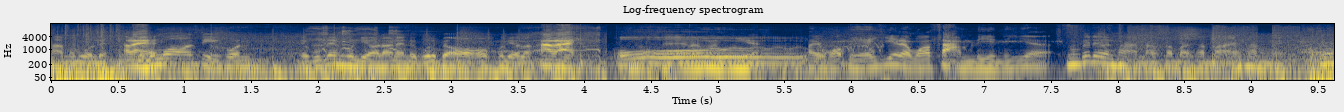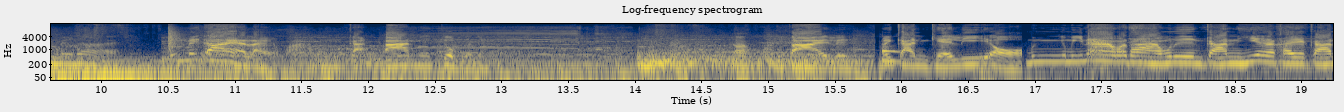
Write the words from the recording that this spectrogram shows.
ผ่านมาหมดเลยอะไรเดี๋ยวมึงวอนสี่คน เดี๋ยวกูเล่นคนเดียวแล้วเนี่ยเดี๋ยวกูไปออกคนเดียวแล้วอะไร โอ้แพ้แล้วมันเหี้ยไอ้วะแพ้เฮียอะไรวะสามเลนนี่เฮียมันก็เดินผ่านมาสบายๆให้ทำไงเล่นไม่ได้มันไม่ได้อะไรวะมึงกัดบ้านเนี่ยจบเลยเนี่ยอ้าวมึงตายเลยไม่กันแครี่ออก มึงยังมีหน้ามาถามคนอื่นกันเฮียใครจะการ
